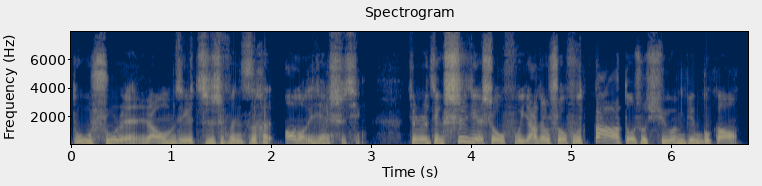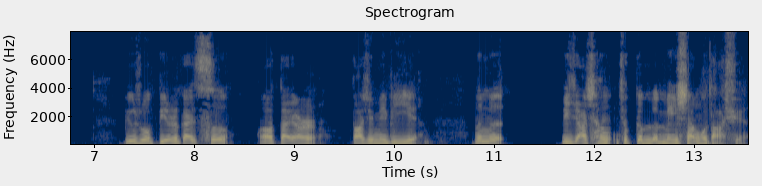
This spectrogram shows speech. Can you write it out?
读书人，让我们这些知识分子很懊恼的一件事情。就是这个世界首富、亚洲首富，大多数学问并不高。比如说比尔盖茨啊，戴尔大学没毕业，那么李嘉诚就根本没上过大学。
